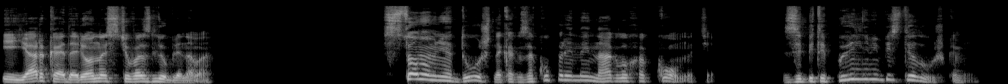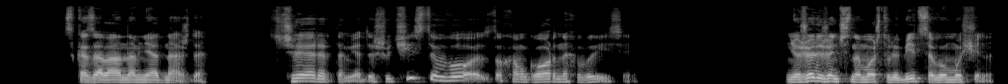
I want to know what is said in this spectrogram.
и яркой одаренностью возлюбленного. Стома мне душно, как в закупоренной наглухо комнате, забитой пыльными безделушками, сказала она мне однажды. С Джерардом я дышу чистым воздухом горных высей. Неужели женщина может влюбиться в мужчину?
